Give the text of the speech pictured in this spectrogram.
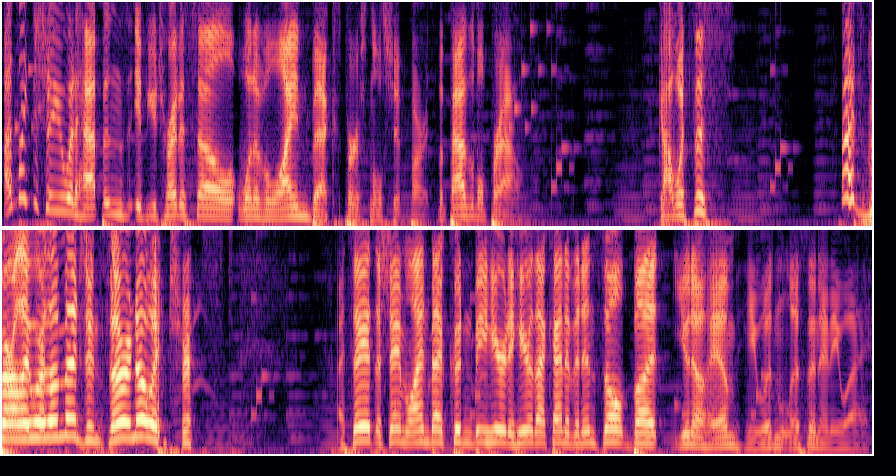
I'd like to show you what happens if you try to sell one of Linebeck's personal ship parts, the Passable Prow. God, what's this? That's barely worth a mention, sir. No interest. I'd say it's a shame Linebeck couldn't be here to hear that kind of an insult, but you know him. He wouldn't listen anyway.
